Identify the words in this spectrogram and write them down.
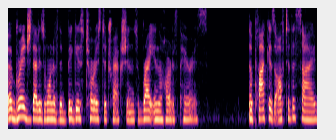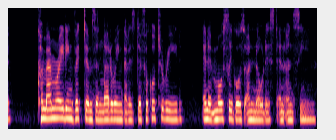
a bridge that is one of the biggest tourist attractions right in the heart of Paris. The plaque is off to the side, commemorating victims in lettering that is difficult to read, and it mostly goes unnoticed and unseen.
